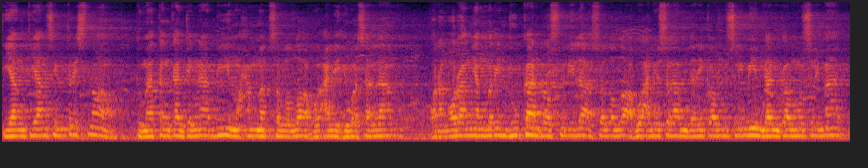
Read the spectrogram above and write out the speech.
tiang-tiang sing trisno dumateng Kanjeng Nabi Muhammad sallallahu alaihi wasallam orang-orang yang merindukan Rasulullah sallallahu alaihi wasallam dari kaum muslimin dan kaum muslimat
